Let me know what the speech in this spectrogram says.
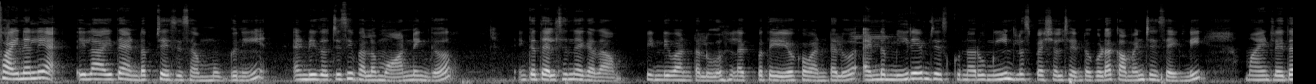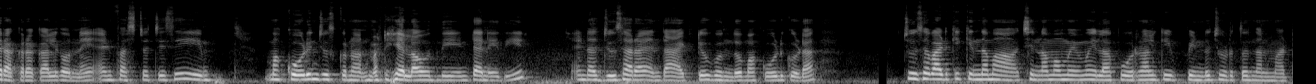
ఫైనల్లీ ఇలా అయితే ఎండప్ చేసేసాం ముగ్గుని. అండ్ ఇది వచ్చేసి ఇవాళ మార్నింగ్ ఇంకా తెలిసిందే కదా పిండి వంటలు లేకపోతే ఏ ఒక వంటలు. అండ్ మీరేం చేసుకున్నారు? మీ ఇంట్లో స్పెషల్స్ ఏంటో కూడా కమెంట్ చేసేయండి. మా ఇంట్లో అయితే రకరకాలుగా ఉన్నాయి. అండ్ ఫస్ట్ వచ్చేసి మా కోడిని చూసుకున్నాం అనమాట ఎలా ఉంది ఏంటి అనేది. అండ్ అది చూసారా ఎంత యాక్టివ్గా ఉందో మా కోడి కూడా. చూసేవాడికి కింద మా చిన్నమ్మమ్మ ఏమో ఇలా పూర్ణాలకి పిండి చుడుతుందనమాట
